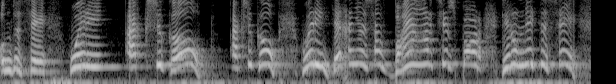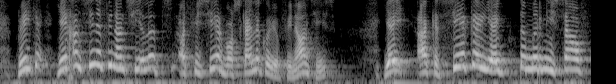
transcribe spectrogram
om te sê, "Hoorie, ek soek hulp. Ek soek hulp. Hoorie, jy gaan jouself baie hartseer spaar deur om net te sê, weet jy, jy gaan sien 'n finansiële adviseur waarskynlik oor jou finansies. Jy ek is seker jy timmer nie self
